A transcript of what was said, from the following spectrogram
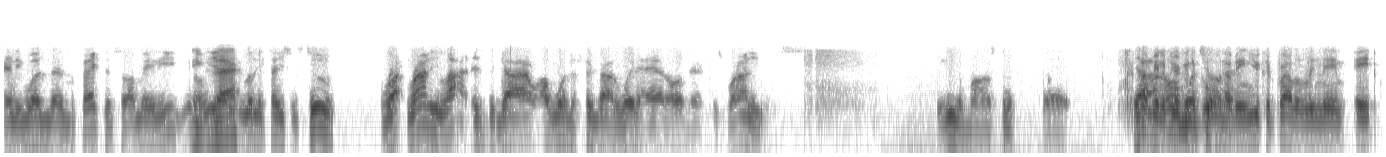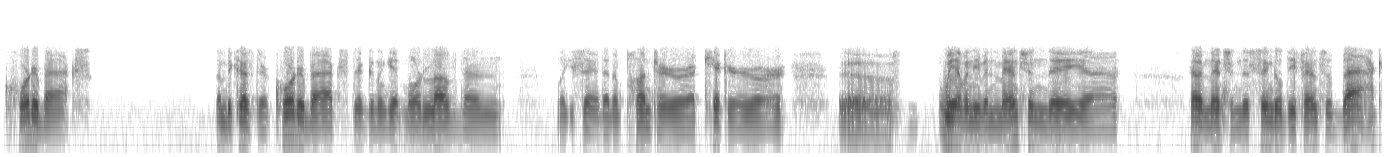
and he wasn't as effective. So I mean, he you know he had limitations too. Ro- Ronnie Lott is the guy I wanted to figure out a way to add on there because Ronnie was he's a monster. But, yeah, I mean, if I'm you're going to go, I mean, you could probably name eight quarterbacks, and because they're quarterbacks, they're going to get more love than, like you said, than a punter or a kicker or. Uh, we haven't even mentioned a. Uh, haven't mentioned a single defensive back.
